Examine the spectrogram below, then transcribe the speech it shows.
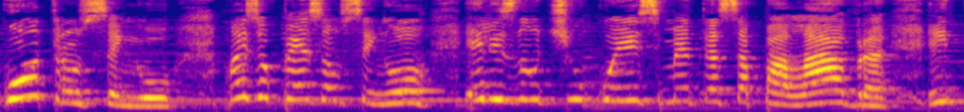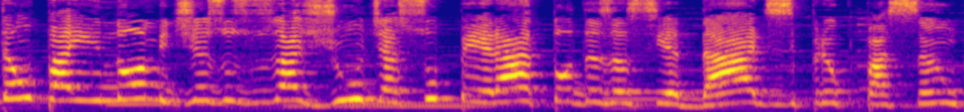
contra o Senhor. Mas eu peço ao Senhor, eles não tinham conhecimento dessa palavra. Então, Pai, em nome de Jesus, os ajude a superar todas as ansiedades e preocupação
